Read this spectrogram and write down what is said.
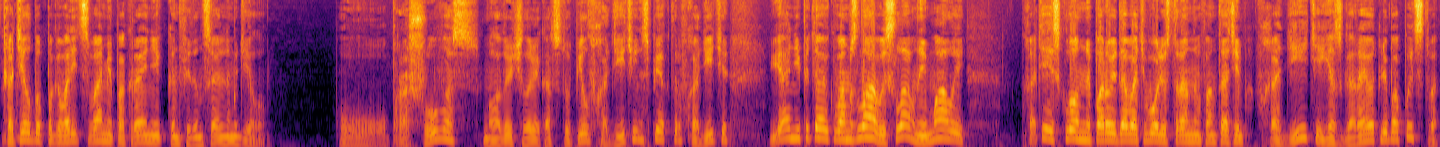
хотел бы поговорить с вами по крайне конфиденциальному делу». «О, прошу вас!» — молодой человек отступил. «Входите, инспектор, входите. Я не питаю к вам зла, вы славный, малый, хотя и склонны порой давать волю странным фантазиям. Входите, я сгораю от любопытства.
